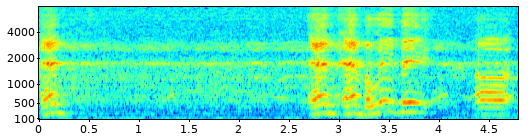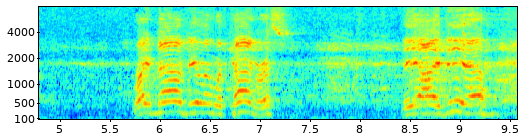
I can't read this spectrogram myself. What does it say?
and and and believe me, uh, right now dealing with Congress, the idea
